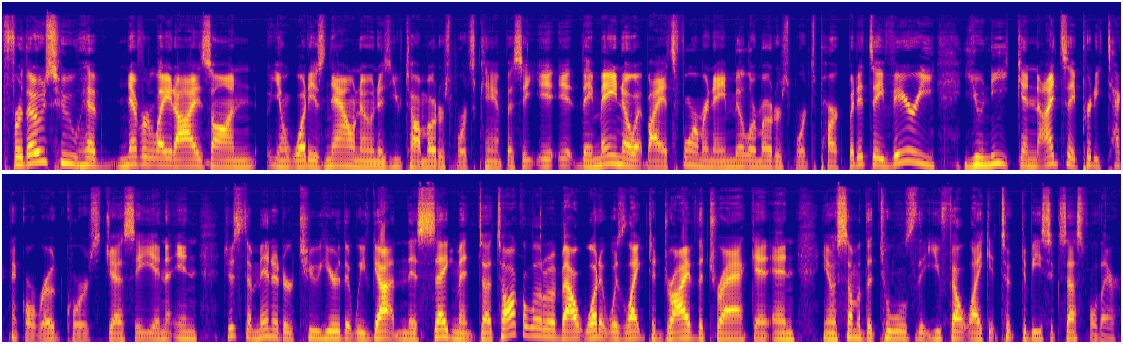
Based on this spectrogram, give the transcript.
for those who have never laid eyes on, you know, what is now known as Utah Motorsports Campus, it, it, they may know it by its former name, Miller Motorsports Park, but it's a very unique and I'd say pretty technical road course, Jesse. And in just a minute or two here that we've gotten this segment, uh, talk a little about what it was like to drive the track and, and, you know, some of the tools that you felt like it took to be successful there.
